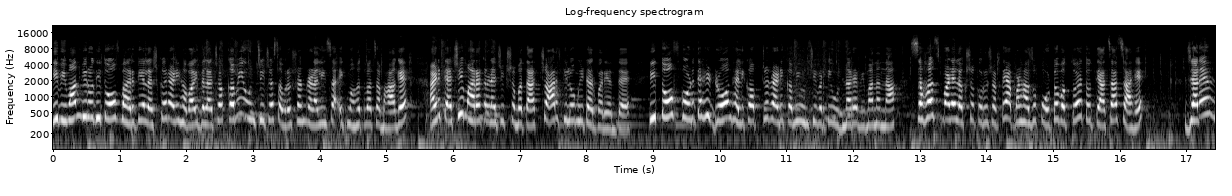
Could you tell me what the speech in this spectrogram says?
ही विमान विरोधी तोफ भारतीय लष्कर आणि हवाई दलाच्या कमी उंचीच्या संरक्षण प्रणालीचा एक महत्त्वाचा भाग आहे आणि त्याची मारा करण्याची क्षमता चार किलोमीटर पर्यंत आहे. ही तोफ कोणत्याही ड्रोन हेलिकॉप्टर आणि कमी उंचीवरती उडणाऱ्या विमानांना सहजपणे लक्ष करू शकते. आपण हा जो फोटो बघतोय तो त्याचाच आहे. ज्याने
